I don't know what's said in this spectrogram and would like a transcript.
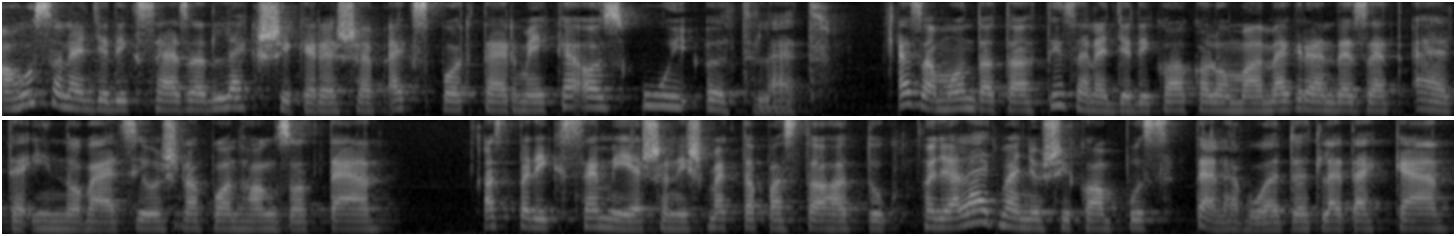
A 21. század legsikeresebb exportterméke az új ötlet. Ez a mondata a 11. alkalommal megrendezett ELTE innovációs napon hangzott el. Azt pedig személyesen is megtapasztalhattuk, hogy a Lágymányosi kampusz tele volt ötletekkel.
